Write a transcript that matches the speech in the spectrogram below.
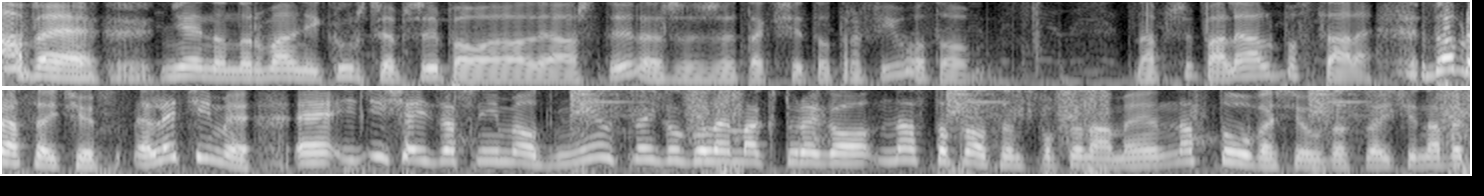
Awe! Nie no, normalnie kurczę przypał, ale aż tyle, że, że tak się to trafiło, to na przypale albo wcale. Dobra, słuchajcie, lecimy. E, I dzisiaj zaczniemy od mięsnego golema, którego na 100% pokonamy. Na stówę się uda, słuchajcie, nawet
